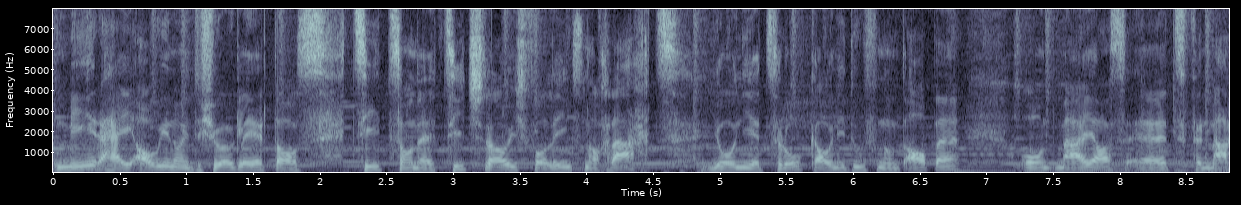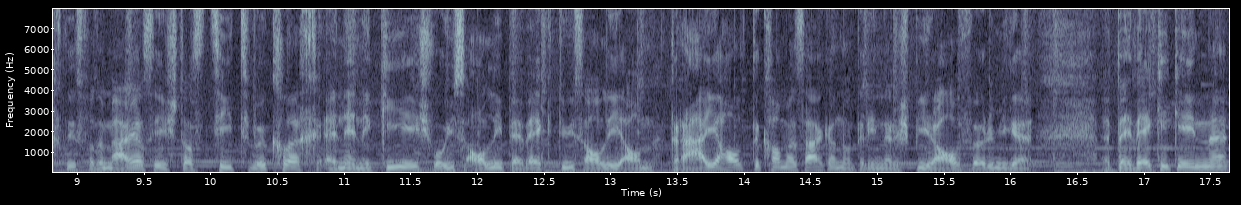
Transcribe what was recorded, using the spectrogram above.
Wir haben alle noch in der Schule gelernt, dass Zeit so ein Zeitstrahl ist von links nach rechts. Ja nie zurück, auch nicht auf und ab. Und Mayas, äh, das Vermächtnis der Mayas ist, dass Zeit wirklich eine Energie ist, die uns alle bewegt, uns alle am Drehen halten, kann man sagen, oder in einer spiralförmigen Bewegung. Innen.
